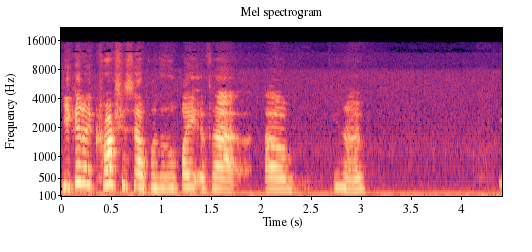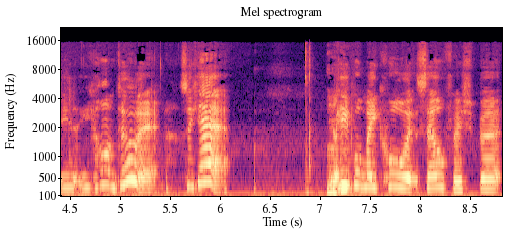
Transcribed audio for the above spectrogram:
you're going to crush yourself under the weight of that. Um, you know, you, you can't do it. So yeah, Yeah. people may call it selfish, but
